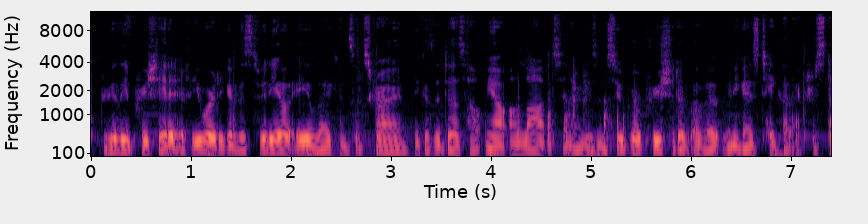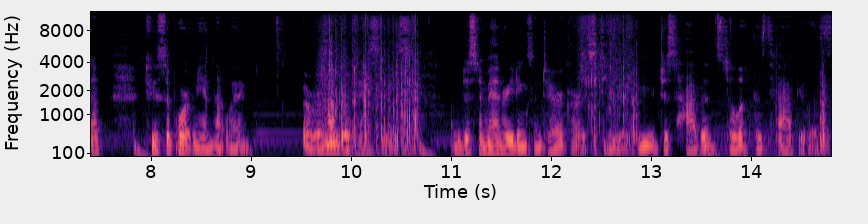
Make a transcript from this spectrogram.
I'd really appreciate it if you were to give this video a like and subscribe because it does help me out a lot and I am super appreciative of it when you guys take that extra extra step to support me in that way. But remember, Pisces, I'm just a man reading some tarot cards to you who just happens to look this fabulous.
